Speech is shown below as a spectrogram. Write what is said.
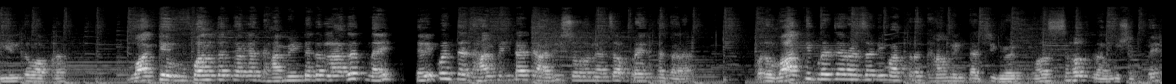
मिनिटं वापरा. वाक्य रूपांतर करण्यात दहा मिनिटं तर लागत नाही तरी पण त्या दहा मिनिटाच्या आधी सोडवण्याचा प्रयत्न करा. पण वाक्य प्रचारासाठी मात्र दहा मिनिटाची वेळ तुम्हाला सहज लागू शकते.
